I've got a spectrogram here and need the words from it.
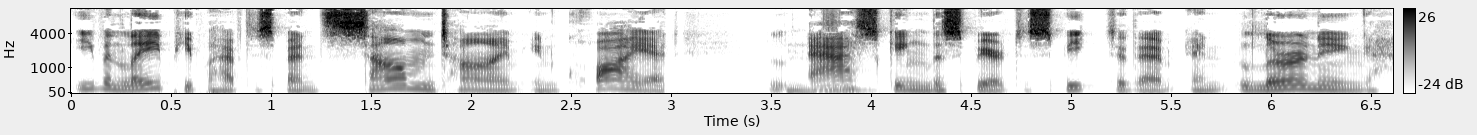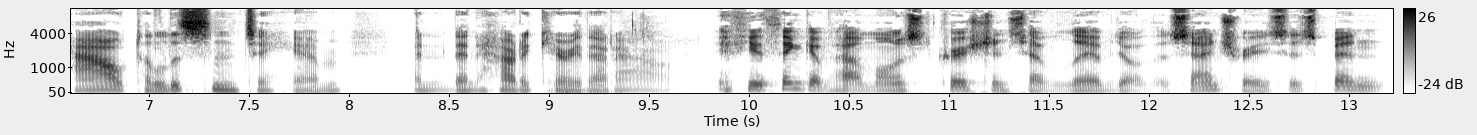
even lay people, have to spend some time in quiet, mm-hmm. asking the Spirit to speak to them and learning how to listen to Him and then how to carry that out. If you think of how most Christians have lived over the centuries, it's been,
